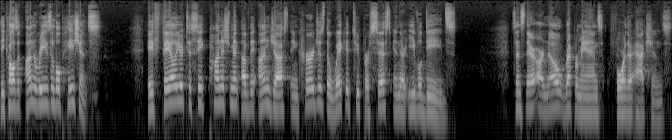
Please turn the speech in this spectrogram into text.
He calls it unreasonable patience. A failure to seek punishment of the unjust encourages the wicked to persist in their evil deeds, since there are no reprimands for their actions.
